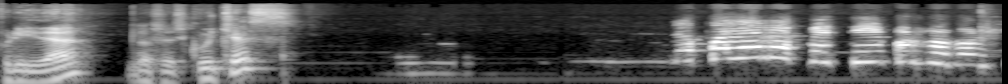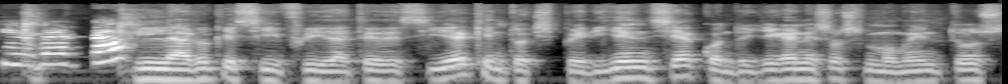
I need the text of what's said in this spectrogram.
Frida, ¿nos escuchas? ¿Lo puede repetir, por favor, Gilberto? Claro que sí, Frida. Te decía que en tu experiencia, cuando llegan esos momentos,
